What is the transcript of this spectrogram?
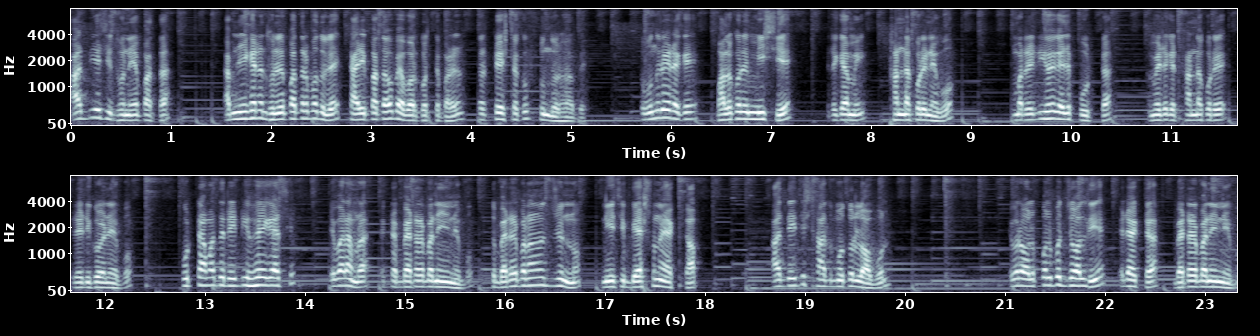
আর দিয়েছি ধনে পাতা। আপনি এখানে ধনিয়া পাতার বদলে কারি পাতাও ব্যবহার করতে পারেন। তার টেস্টটা খুব সুন্দর হবে। তো বন্ধুরা এটাকে ভালো করে মিশিয়ে এটাকে আমি ঠান্ডা করে নেব। আমার রেডি হয়ে গেছে পুরটা। আমি এটাকে ঠান্ডা করে রেডি করে নেব। পুরটা আমাদের রেডি হয়ে গেছে। এবার আমরা একটা ব্যাটার বানিয়ে নেব। তো ব্যাটার বানানোর জন্য নিয়েছি বেসন এক কাপ আর দিয়েছি স্বাদ মতো লবণ। এবার অল্প অল্প জল দিয়ে এটা একটা ব্যাটার বানিয়ে নেব।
